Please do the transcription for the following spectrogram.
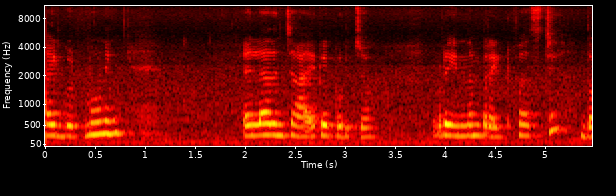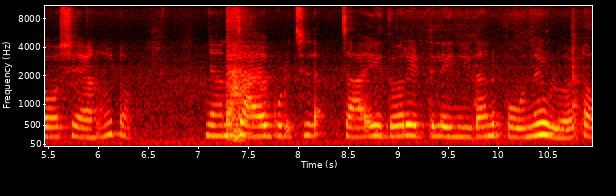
ഹായ് ഗുഡ് മോർണിംഗ് എല്ലാവരും ചായയൊക്കെ കുടിച്ചോ? ഇവിടെ ഇന്നും ബ്രേക്ക്ഫാസ്റ്റ് ദോശയാണ് കേട്ടോ. ഞാൻ ചായ കുടിച്ചില്ല. ചായ ഇതുവരെ ഇട്ടില്ല. ഇനി ഇടാൻ പോകുന്നേ ഉള്ളൂ കേട്ടോ.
